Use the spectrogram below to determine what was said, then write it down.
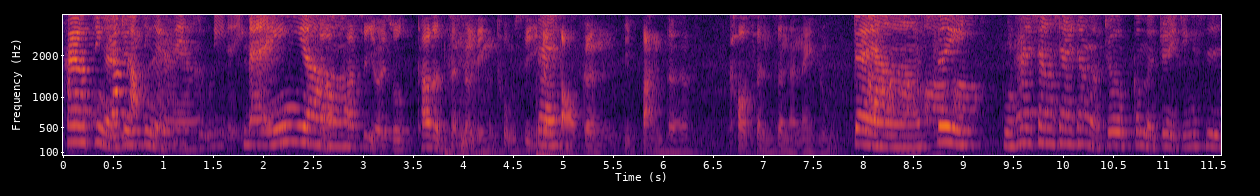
他要进来就进来啊，没有，它是有一座，它的整个领土是一个岛跟一半的。靠深圳的内陆，对啊，所以你看，像现在香港就根本就已经是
